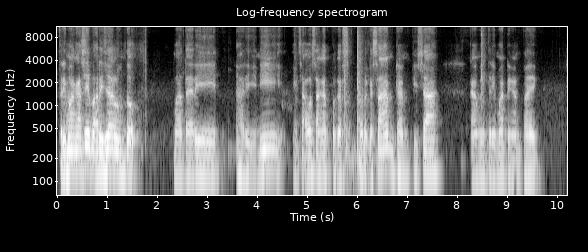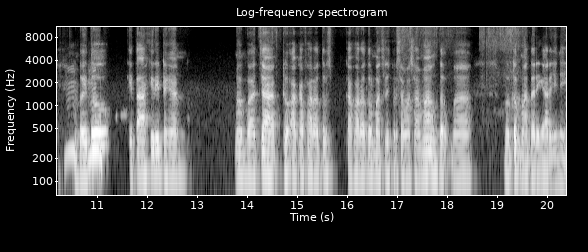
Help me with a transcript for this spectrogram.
terima kasih Pak Rizal untuk materi hari ini. Insya Allah sangat berkes- berkesan dan bisa kami terima dengan baik. Untuk itu kita akhiri dengan membaca doa kafaratul kafaratul majelis bersama-sama untuk menutup materi hari ini.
